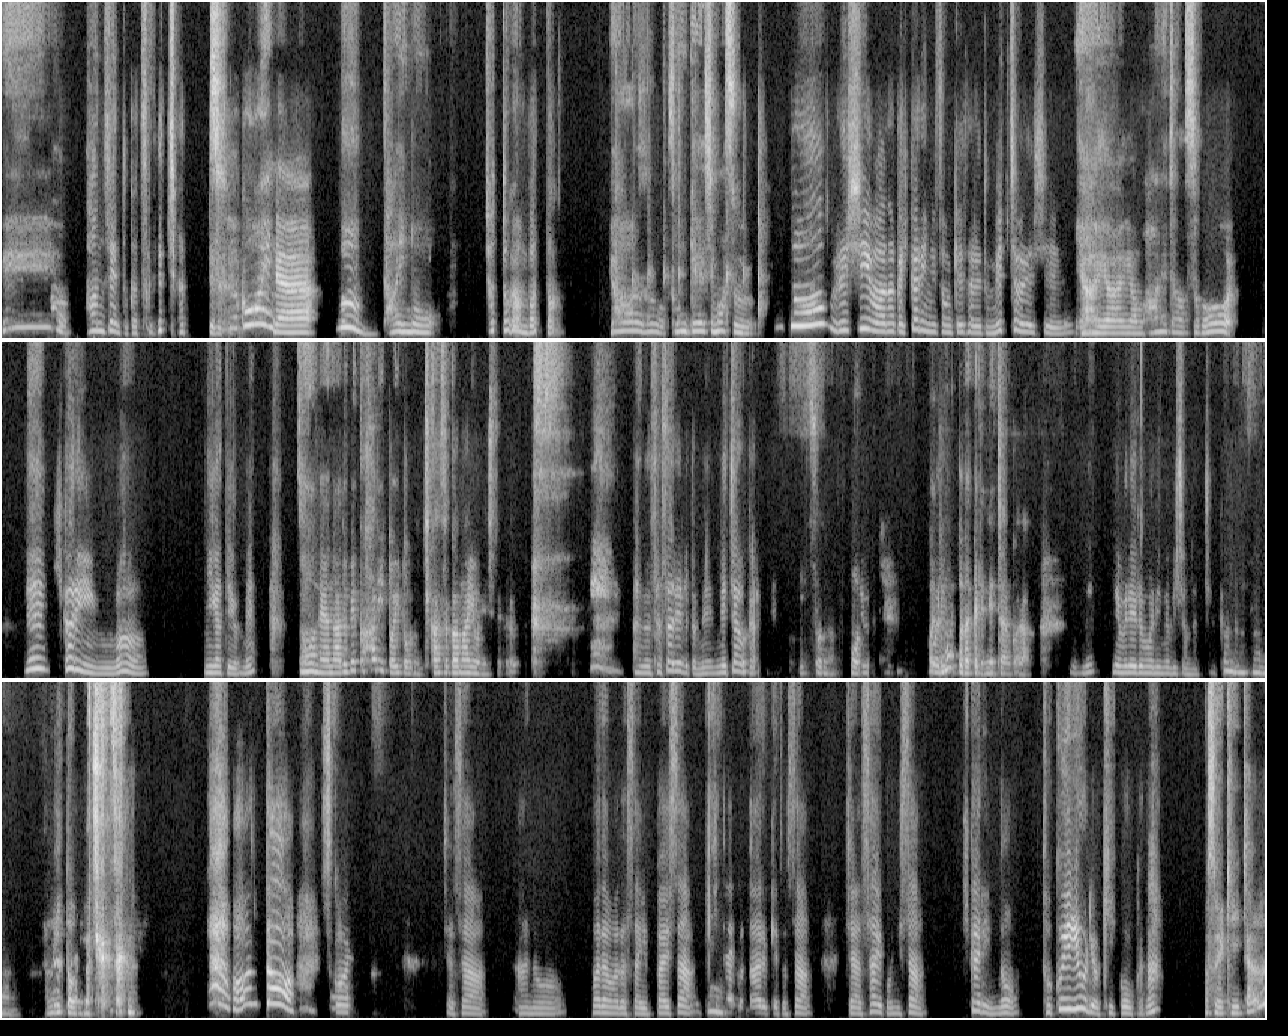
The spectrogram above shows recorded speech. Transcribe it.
ええの半前とか作っちゃってる。すごいね。うん。才能。ちょっと頑張った。いやー、尊敬します。嬉しいわ。なんか光に尊敬されるとめっちゃ嬉しい。いやいやいや、もう、はねちゃんすごい。ね、ヒカリンは苦手よね。そうね、なるべく針と糸に近づかないようにしてる。あの刺されるとね、寝ちゃうから、そうなの。もう、こうやって持っただけで寝ちゃうから。ね。眠れる森の美女になっちゃうから。そうなの。あの糸にが近づかない。本当？すごい。じゃあさ、あの、まだまださ、いっぱいさ、聞きたいことあるけどさ、じゃあ最後にさ、ヒカリンの得意料理を聞こうかな。それ聞いちゃう？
